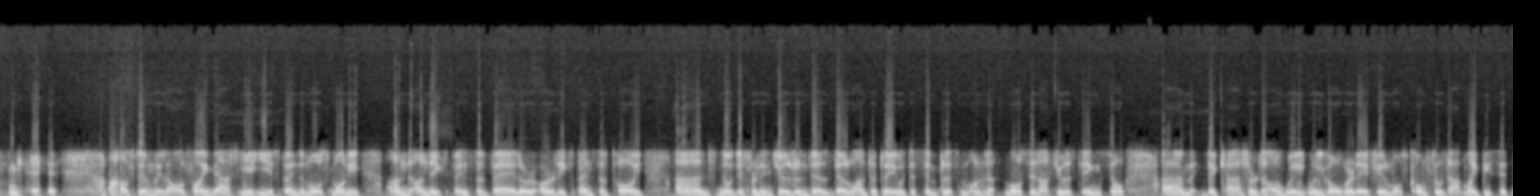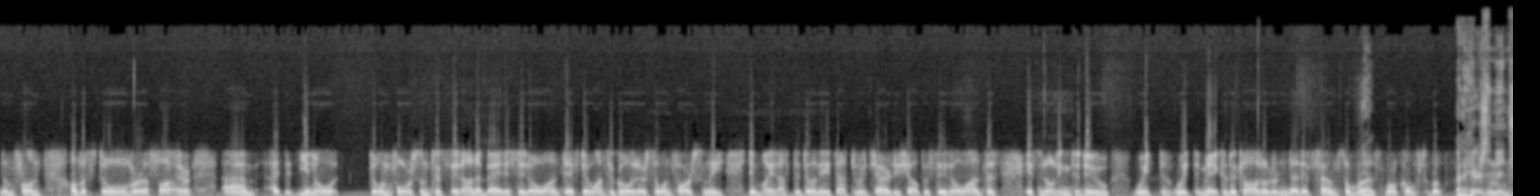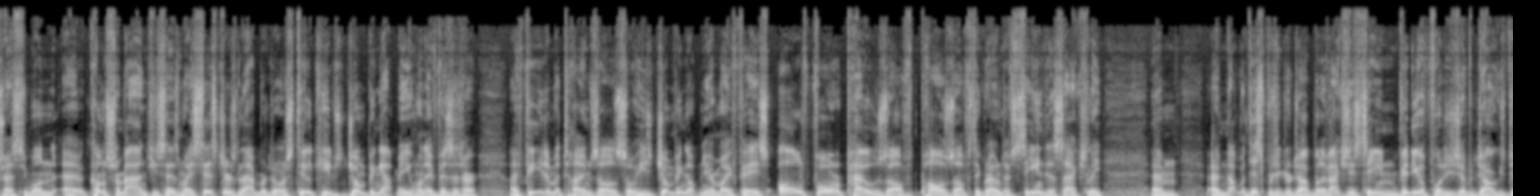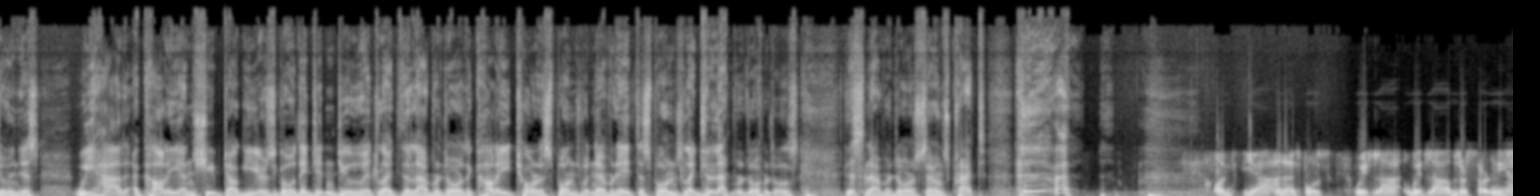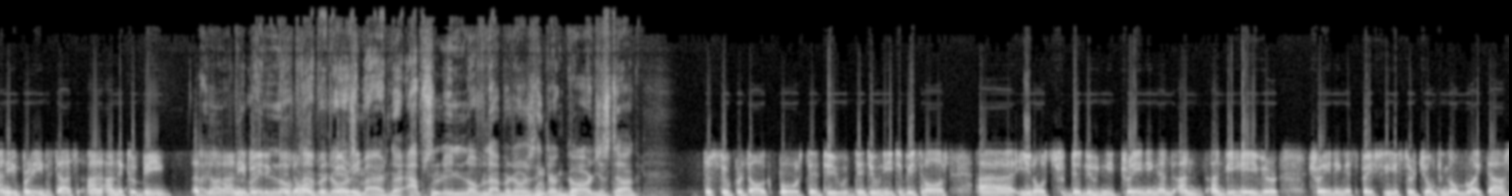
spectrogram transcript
often we'll all find that you, you, spend the most money on on the expensive bed or, or the expensive toy, and no different in children. They'll they'll want to play with the simplest, most innocuous things. So um, the cat or dog will, will go where they feel most comfortable. That might be sitting in front of a stove or a fire. Um, you know don't force them to sit on a bed if they don't want if they want to go there. So unfortunately, you might have to donate that to a charity shop if they don't want it. It's nothing to do with the, with the make of the cloth other than that they've found somewhere else more comfortable. And here's an interesting one. Uh, comes from Anne. She says, My sister's Labrador still keeps jumping at me when I visit her. I feed him at times also. He's jumping up near my face. All four paws off, paws off the ground. I've seen this actually. Um, and not with this particular dog, but I've actually seen video footage of dogs doing this. We had a collie and sheepdog years ago. They didn't do it like the Labrador. The collie tore a sponge but never ate the sponge like the Labrador does. This Labrador sounds cracked. and, yeah, and I suppose with la- with labs or certainly any breeds that, and, and it could be it's I not love, any breed. I love Labradors, Martin. I absolutely love Labradors. I think they're a gorgeous dog the super dog. But they do they do need to be taught. Uh, you know, tr- they do need training and, and, and behaviour training, especially if they're jumping on like that.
